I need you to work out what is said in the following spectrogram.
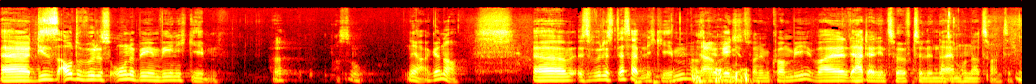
Äh, dieses Auto würde es ohne BMW nicht geben. Hä? Ach so. Ja, genau. Ähm, es würde es deshalb nicht geben. Also Ja. wir reden jetzt von dem Kombi, weil der hat ja den 12-Zylinder M120 Deswegen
